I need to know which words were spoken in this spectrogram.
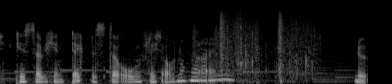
Die Kiste habe ich entdeckt. Ist da oben vielleicht auch nochmal eine? Nö.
